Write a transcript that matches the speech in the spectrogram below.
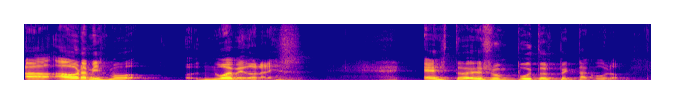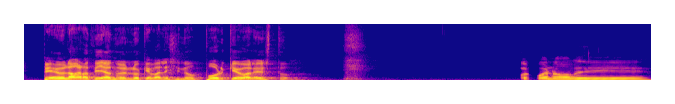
a- ahora mismo 9 dólares. Esto es un puto espectáculo. Pero la gracia ya no es lo que vale, sino por qué vale esto. Pues bueno, eh,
